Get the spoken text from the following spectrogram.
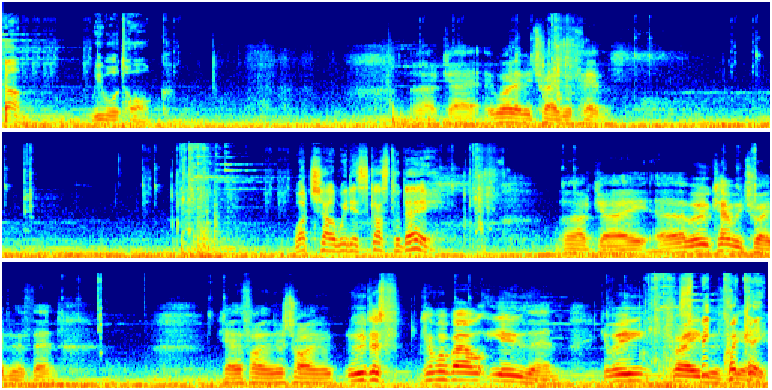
Come, we will talk. Okay, it won't let me trade with him. What shall we discuss today? Okay, uh, who can we trade with then? Okay, fine. We're just trying. We just come about you then. Can we trade Speak with quickly.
